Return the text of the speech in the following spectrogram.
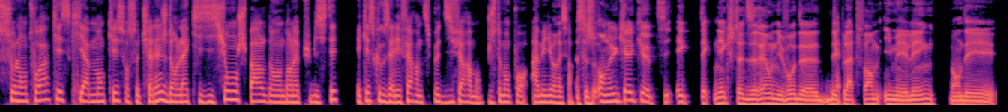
selon toi, qu'est-ce qui a manqué sur ce challenge dans l'acquisition Je parle dans dans la publicité. Et qu'est-ce que vous allez faire un petit peu différemment, justement pour améliorer ça? On a eu quelques petits hicks techniques, je te dirais, au niveau de, des plateformes emailing. Bon, des,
